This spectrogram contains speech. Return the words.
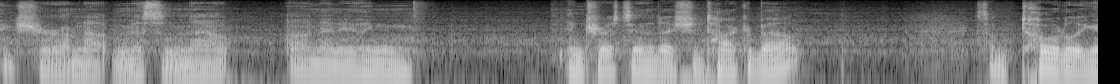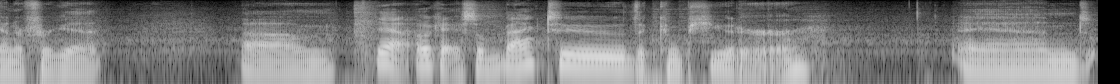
Make sure I'm not missing out on anything interesting that I should talk about. Because I'm totally going to forget. Um, yeah, okay, so back to the computer. And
